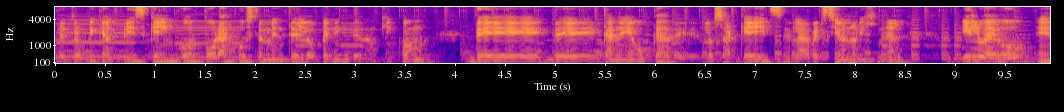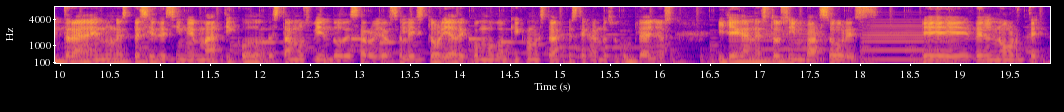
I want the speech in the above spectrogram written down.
de Tropical Freeze que incorpora justamente el opening de Donkey Kong de, de Kaneoka, de los arcades, la versión original. Y luego entra en una especie de cinemático donde estamos viendo desarrollarse la historia de cómo Donkey Kong está festejando su cumpleaños y llegan estos invasores eh, del norte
